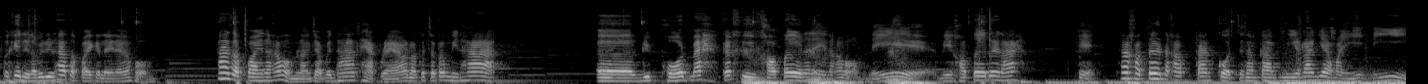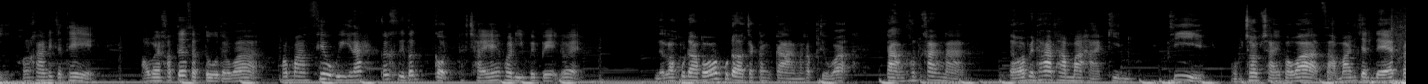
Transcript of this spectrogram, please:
โอเคเดี๋ยวเราไปดูท่าต่อไปกันเลยนะครับผมท่าต่อไปนะครับผมหลังจากเป็นท่าแท็บแล้ว เราก็จะต้องมีท่าเอ่อริปโพสไหมก็คือเคาน์เตอร์นั่นเองนะครับผมนี่มีเคาน์เตอร์ด้วยนะโอเคถ้าเคาน์เตอร์นะครับการกดจะทำการมีร่างแยกมาอย่างนี้นี่ค่อนข้างที่จะเท่เอาไว้เคาน์เตอร์ศัตรูแต่ว่าประมาณเสี้ยววินะก็คือต้องกดใช้ให้พอดีเป๊ะๆด้วยเดี๋ยวเราคูดาวเพราะว่าคูดาวจะกลางๆนะครับถือว่ากลางค่อนข้างนาน แต่ว่าเป็นท่าทำมาหากินที่ ผมชอบใช้เพราะว่าสามารถที่จะเดชไป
